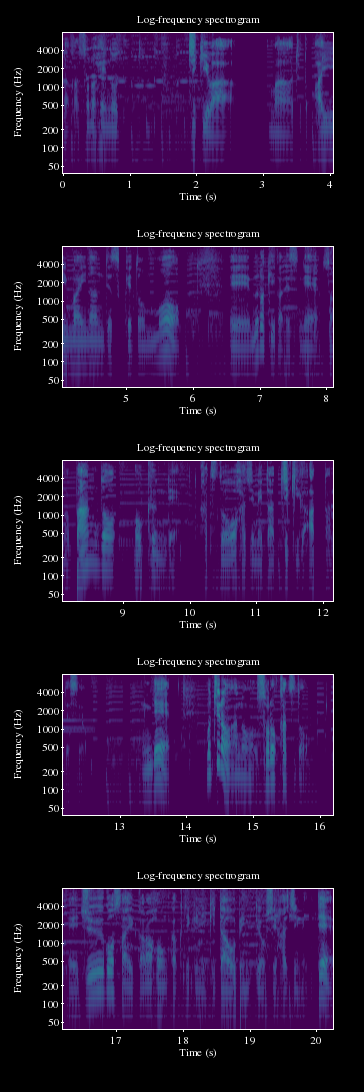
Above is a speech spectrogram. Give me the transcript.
なんかその辺の時期はまあちょっと曖昧なんですけども、えー、室木がですねそのバンドを組んで活動を始めた時期があったんですよ。でもちろんあのソロ活動、えー、15歳から本格的にギターを勉強し始めて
